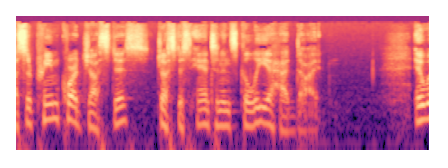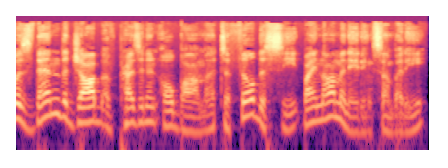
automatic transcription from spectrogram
a Supreme Court justice, Justice Antonin Scalia, had died. It was then the job of President Obama to fill the seat by nominating somebody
